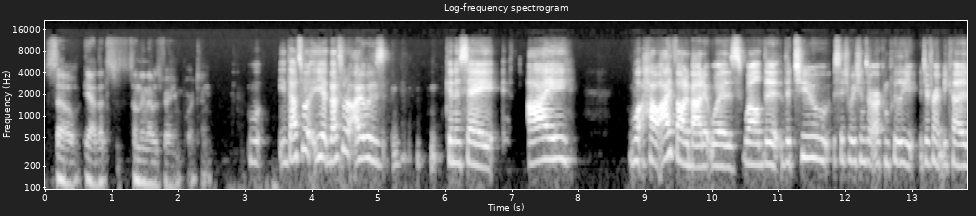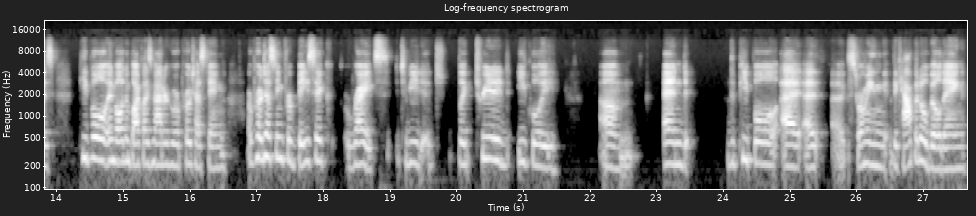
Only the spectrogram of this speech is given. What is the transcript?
So yeah, that's something that was very important. Well, that's what yeah, that's what I was gonna say. I how I thought about it was well the the two situations are, are completely different because people involved in Black Lives Matter who are protesting are protesting for basic rights to be like treated equally. Um, and the people at, at uh, storming the capitol building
